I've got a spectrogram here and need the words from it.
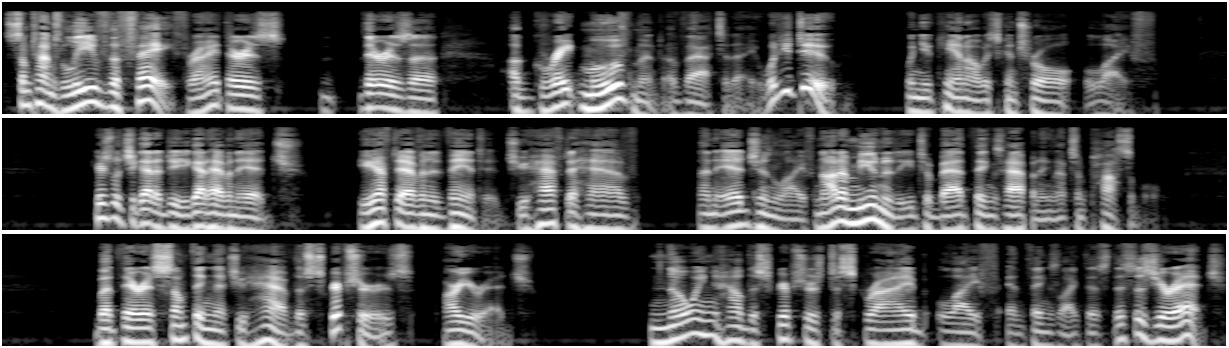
sometimes leave the faith, right? There is there is a a great movement of that today. What do you do when you can't always control life? Here's what you got to do. You got to have an edge. You have to have an advantage. You have to have an edge in life, not immunity to bad things happening. That's impossible. But there is something that you have. The scriptures are your edge. Knowing how the scriptures describe life and things like this, this is your edge.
